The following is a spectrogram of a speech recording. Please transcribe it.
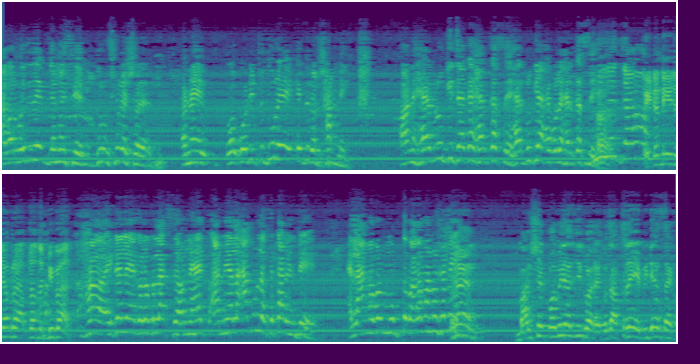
আবার ওই যে একজন হয়েছে সুরেশ্বরের। মানে ওটি একটু দূরে এদের সামনে। মানে হের রুগী জায়গায় হের কাছে রুগী আহে বলে হের কাছে। এটা নিয়ে ঝগড়া আপনাদের বিবাদ? হ্যাঁ এটা এগুলো লাগছে। মানে আমি আগুন লাগছে কারেন্টে এলা আমার মুখ তো ভালো মানুষ আমি। মানুষের কবিরাজি করে কিন্তু আপনার এভিডেন্স এখন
